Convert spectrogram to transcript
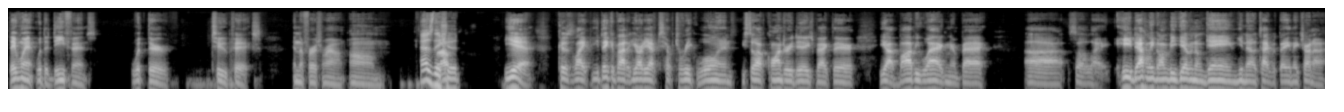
they went with the defense with their two picks in the first round. Um, As they Well, should. yeah, because like you think about it, you already have Ta- Tariq Woolen, you still have Quandre Diggs back there, you got Bobby Wagner back. Uh, so like he definitely gonna be giving them game, you know, type of thing. They trying to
